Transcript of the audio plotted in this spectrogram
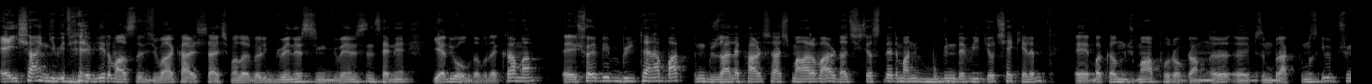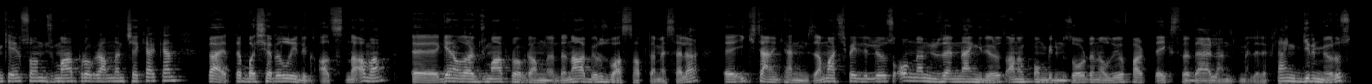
Eyşan gibi diyebilirim aslında cuma karşılaşmaları. Böyle güvenirsin güvenirsin seni yarı yolda bırakır ama e, şöyle bir bültene baktım. Güzel de karşılaşmalar vardı. Açıkçası dedim hani bugün de video çekelim. E, bakalım cuma programları e, bizim bıraktığımız gibi. Çünkü en son cuma programlarını çekerken gayet de başarılıydık aslında ama e, genel olarak cuma programlarında ne yapıyoruz? WhatsApp'ta mesela e, iki tane kendimize maç belirliyoruz. Onların üzerinden gidiyoruz. Ana kombinimizi oradan alıyor. Farklı ekstra değerlendirmelere falan girmiyoruz.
